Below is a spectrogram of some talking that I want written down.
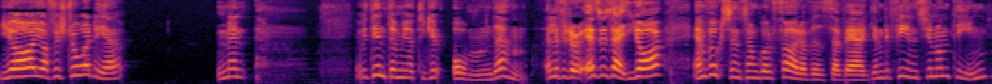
Ja, jag förstår det. Men jag vet inte om jag tycker om den. Eller förstår du? Alltså så här, ja, en vuxen som går före och visar vägen. Det finns ju någonting.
